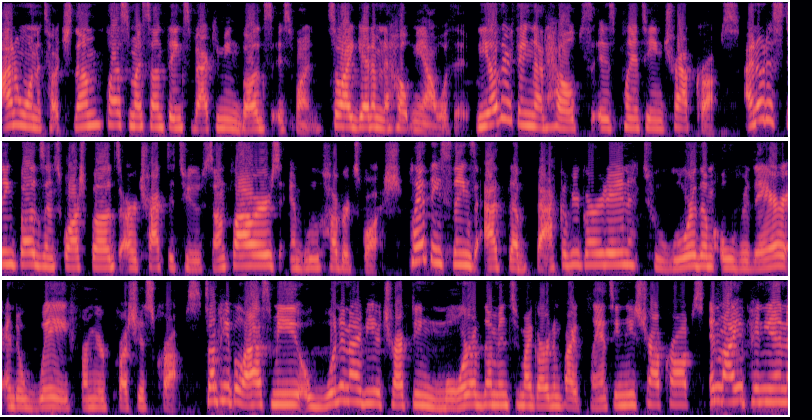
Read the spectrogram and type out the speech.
I don't want to touch them. Plus, my son thinks vacuuming bugs is fun, so I get him to help me out with it. The other thing that helps is planting trap crops. I noticed stink bugs and squash bugs are attracted to sunflowers and blue Hubbard squash. Plant these things at the back of your garden to lure them over there and away from your precious crops. Some people ask me, wouldn't I be attracting more of them into my garden by planting these trap crops? In my opinion,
